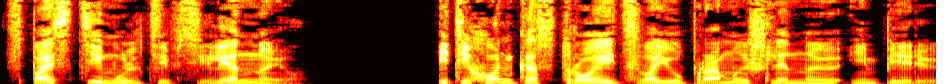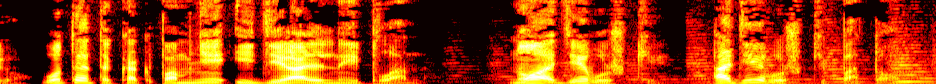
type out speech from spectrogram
спасти мультивселенную и тихонько строить свою промышленную империю. Вот это, как по мне, идеальный план. Ну а девушки? А девушки потом.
